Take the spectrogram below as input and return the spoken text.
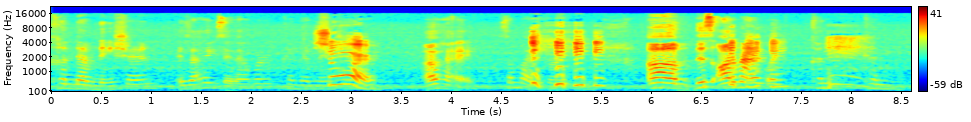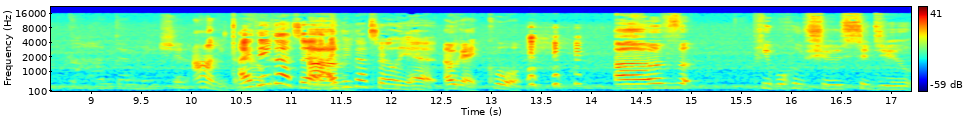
condemnation. Is that how you say that word? Condemnation. Sure. Okay. Somebody. um, this automatic like con- con- condemnation. I don't even. Know. I think that's it. Um, I think that's really it. Okay. Cool. of people who choose to do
